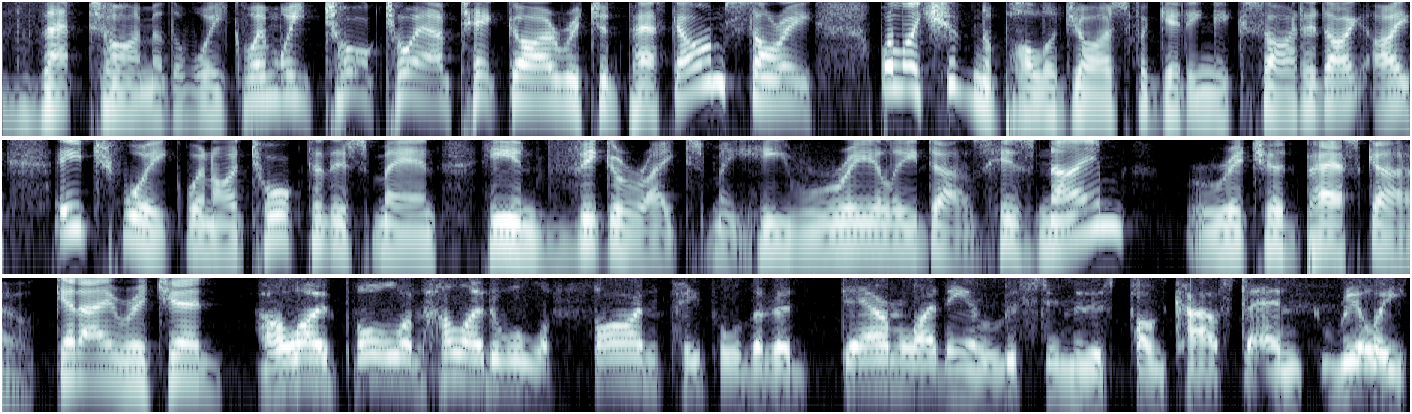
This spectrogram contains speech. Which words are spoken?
that time of the week when we talk to our tech guy Richard Pascoe. I'm sorry. Well, I shouldn't apologise for getting excited. I, I each week when I talk to this man, he invigorates me. He really does. His name, Richard Pascoe. G'day, Richard. Hello, Paul, and hello to all the fine people that are downloading and listening to this podcast and really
